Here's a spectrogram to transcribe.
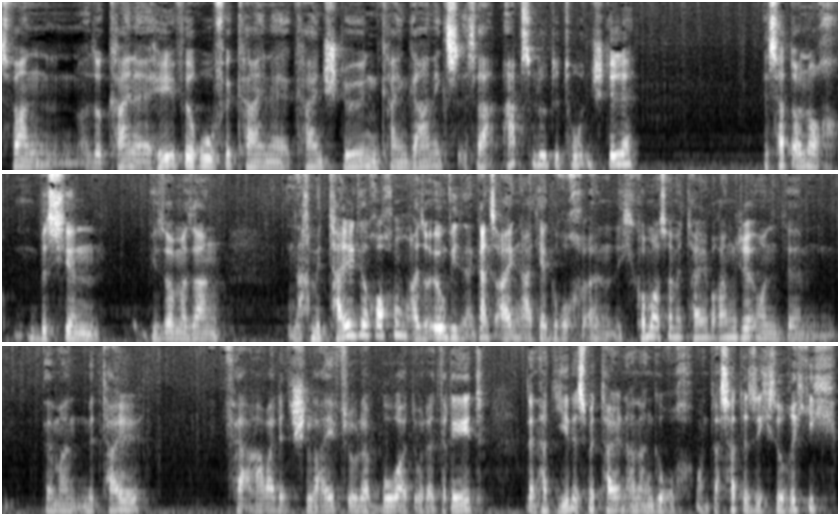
Es waren also keine Hilferufe, keine, kein Stöhnen, kein gar nichts. Es war absolute Totenstille. Es hat auch noch ein bisschen, wie soll man sagen, nach Metall gerochen, also irgendwie ein ganz eigenartiger Geruch. Also ich komme aus der Metallbranche und ähm, wenn man Metall verarbeitet, schleift oder bohrt oder dreht, dann hat jedes Metall einen anderen Geruch. Und das hatte sich so richtig,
